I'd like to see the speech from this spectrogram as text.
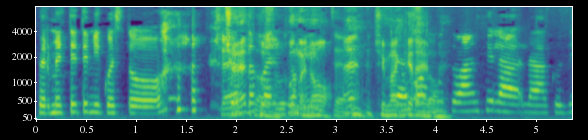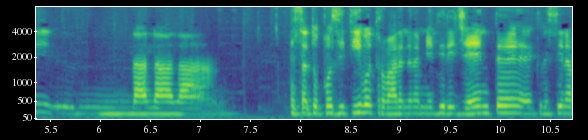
permettetemi questo... Certo, come no, eh, ci mancherebbe. Eh, ho avuto anche la, la, così, la, la è stato positivo trovare nella mia dirigente Cristina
